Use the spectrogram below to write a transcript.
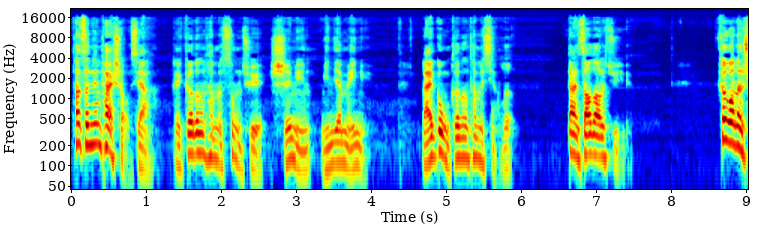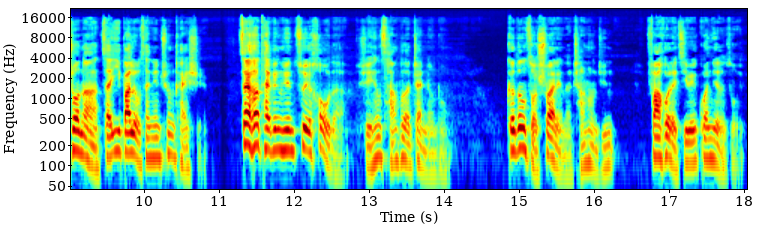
他曾经派手下。给戈登他们送去十名民间美女，来供戈登他们享乐，但是遭到了拒绝。客观的说呢，在一八六三年春开始，在和太平军最后的血腥残酷的战争中，戈登所率领的常胜军发挥了极为关键的作用。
